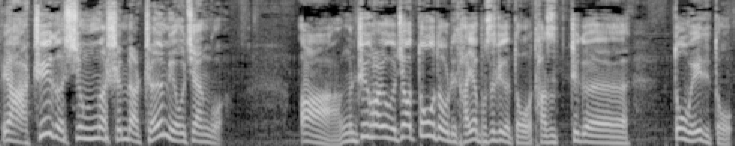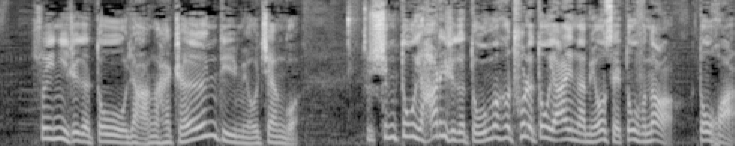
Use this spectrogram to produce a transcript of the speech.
哎呀，这个姓我身边真没有见过。啊，我这块有个叫豆豆的，他也不是这个豆，他是这个窦唯的豆，所以你这个豆芽我还真的没有见过。就姓豆芽的这个豆，我和除了豆芽应该没有谁豆腐脑、豆花。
